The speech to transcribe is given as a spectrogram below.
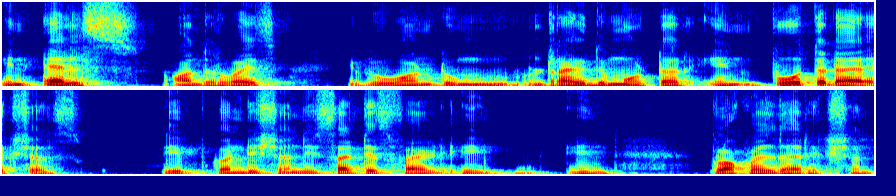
in else. Otherwise if you want to drive the motor in both directions if condition is satisfied in, in clockwise direction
